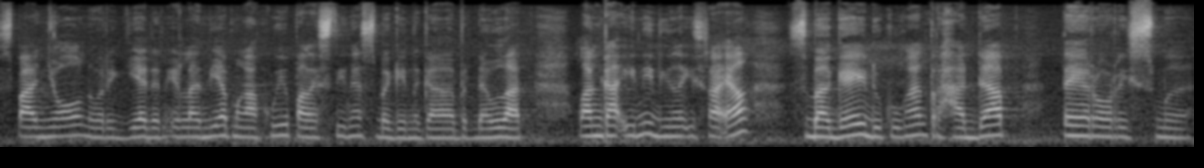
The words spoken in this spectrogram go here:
Spanyol, Norwegia, dan Irlandia mengakui Palestina sebagai negara berdaulat. Langkah ini dinilai Israel sebagai dukungan terhadap terorisme.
